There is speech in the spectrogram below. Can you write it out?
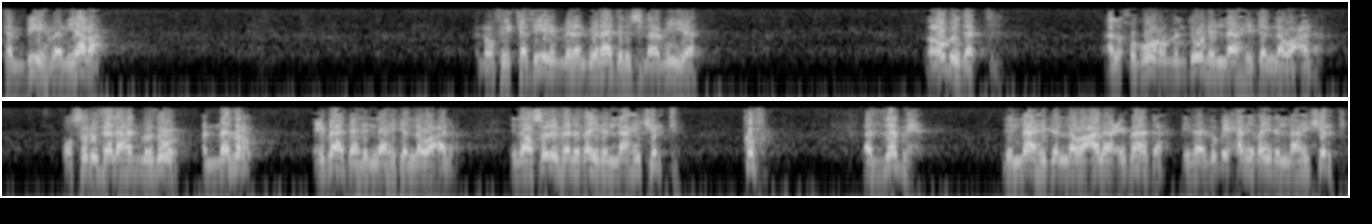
تنبيه من يرى. أنه في كثير من البلاد الإسلامية عبدت القبور من دون الله جل وعلا. وصرف لها النذور النذر عبادة لله جل وعلا. إذا صرف لغير الله شرك كفر. الذبح لله جل وعلا عبادة. إذا ذبح لغير الله شرك.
